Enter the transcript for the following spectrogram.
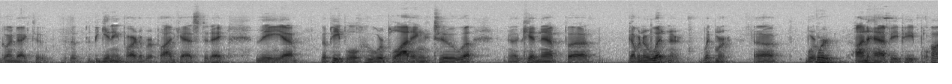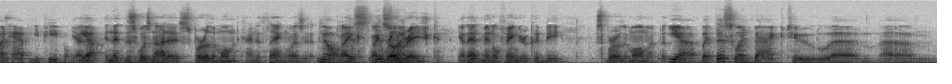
going back to the, the beginning part of our podcast today, the uh, the people who were plotting to uh, uh, kidnap uh, Governor Whitmer, Whitmer uh, were, Were- unhappy people. Unhappy people. Yeah, Yeah. that- and th- this was not a spur of the moment kind of thing, was it? No, like this- like this road went- rage. You know, that middle finger could be spur of the moment, but Yeah, but this went back to um, um,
